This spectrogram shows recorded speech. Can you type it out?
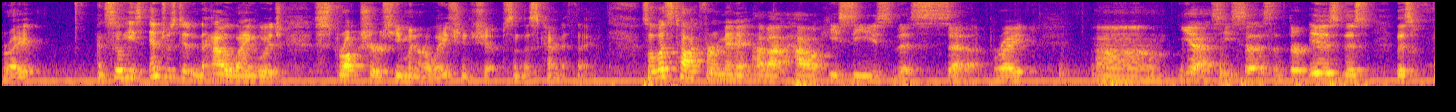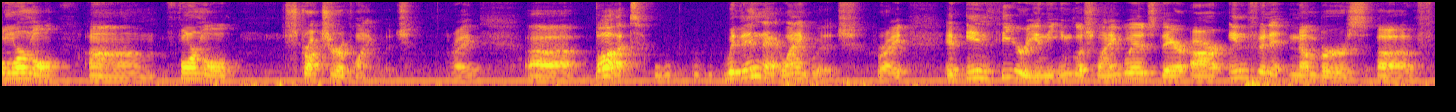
right? And so he's interested in how language structures human relationships and this kind of thing. So let's talk for a minute about how he sees this setup, right? Um, yes, he says that there is this this formal um, formal structure of language, right? Uh, but within that language, right, in, in theory, in the English language, there are infinite numbers of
